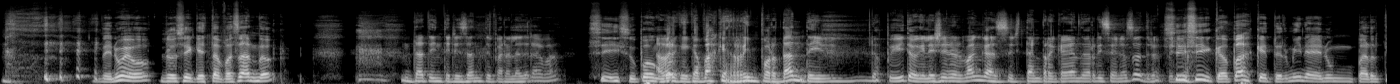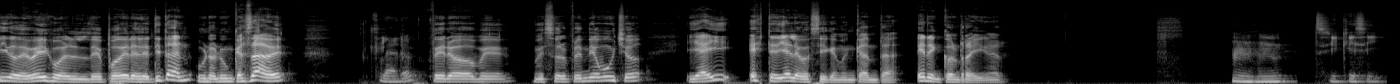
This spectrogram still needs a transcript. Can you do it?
De nuevo, no sé qué está pasando. Dato interesante para la trama. Sí, supongo. A ver, que capaz que es re importante y los pibitos que leyeron el manga se están recagando de risa de nosotros. Sí, sí, capaz que termina en un partido de béisbol de poderes de titán, uno nunca sabe. Claro. Pero me, me sorprendió mucho. Y ahí, este diálogo sí que me encanta. Eren con Reiner. Sí que sí.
